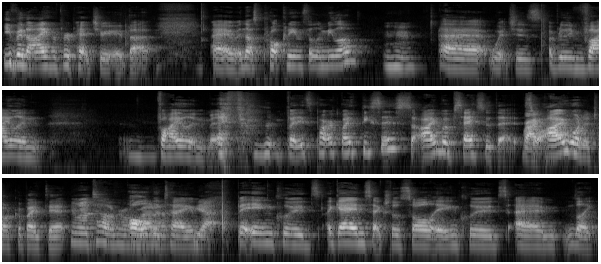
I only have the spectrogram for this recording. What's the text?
even I have perpetuated that. Um, and that's Procne and Philomela. mm-hmm. uh, which is a really violent, violent myth, but it's part of my thesis, so I'm obsessed with it. So I want to talk about it. You want to tell everyone All about the it? time. Yeah. But it includes again sexual assault. It includes um like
